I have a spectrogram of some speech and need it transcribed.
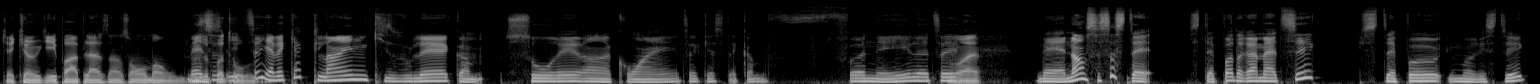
quelqu'un qui est pas à place dans son monde. Je Mais sais pas trop. tu sais, il y avait quelques lines qui se voulaient comme sourire en coin, tu sais, que c'était comme funny, là, tu sais. Ouais. Mais non, c'est ça, c'était c'était pas dramatique, c'était pas humoristique,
